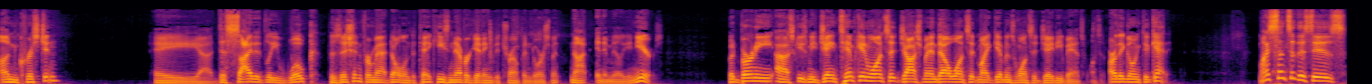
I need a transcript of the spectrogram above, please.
unchristian, a uh, decidedly woke position for Matt Dolan to take. He's never getting the Trump endorsement, not in a million years. But Bernie, uh, excuse me, Jane Timken wants it, Josh Mandel wants it, Mike Gibbons wants it, J.D. Vance wants it. Are they going to get it? My sense of this is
